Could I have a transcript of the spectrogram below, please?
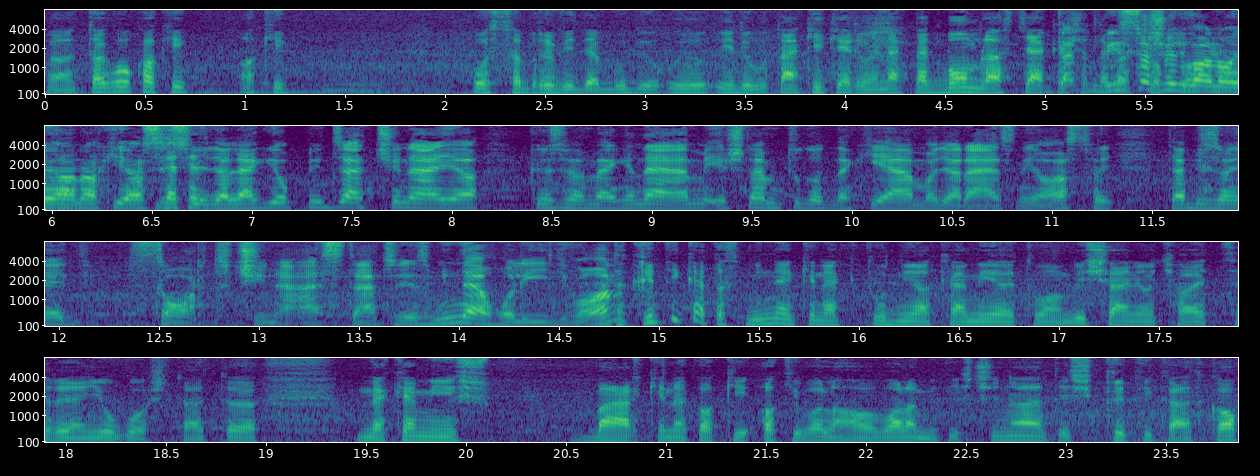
olyan tagok, akik, akik hosszabb, rövidebb idő, után kikerülnek, mert bomlasztják Tehát esetleg biztos, hogy van olyan, aki azt hiszi, hogy a legjobb pizzát csinálja, közben meg nem, és nem tudod neki elmagyarázni azt, hogy te bizony egy szart csinálsz. Tehát, hogy ez mindenhol így van. Hát a kritikát azt mindenkinek tudnia kell méltóan viselni, hogyha egyszerűen jogos. Tehát nekem is bárkinek, aki, aki valaha valamit is csinált, és kritikát kap,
